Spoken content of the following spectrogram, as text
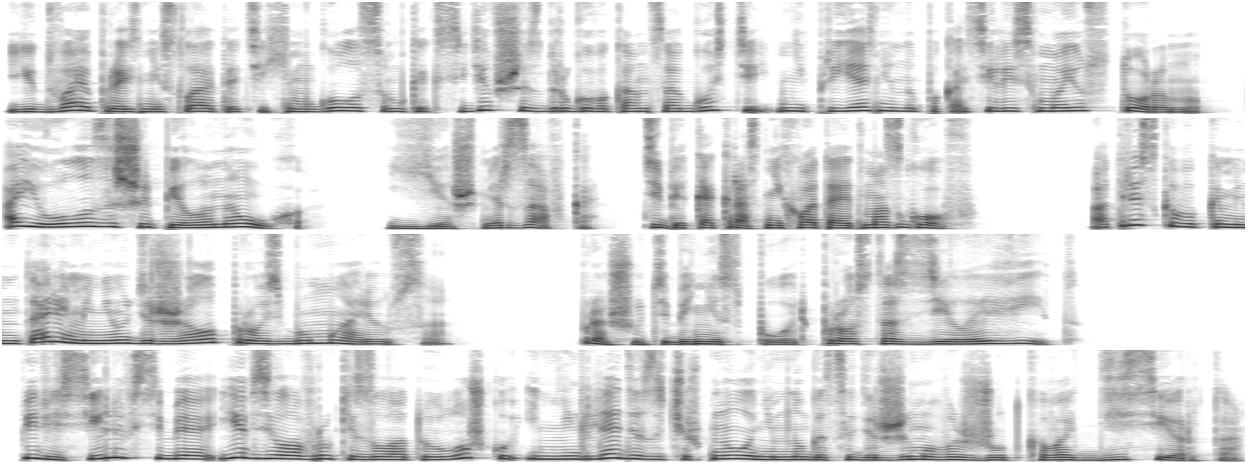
Едва я произнесла это тихим голосом, как сидевшие с другого конца гости неприязненно покосились в мою сторону, а Иола зашипела на ухо. «Ешь, мерзавка, тебе как раз не хватает мозгов». От резкого комментария меня удержала просьба Мариуса. «Прошу тебя, не спорь, просто сделай вид». Пересилив себя, я взяла в руки золотую ложку и, не глядя, зачерпнула немного содержимого жуткого десерта.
